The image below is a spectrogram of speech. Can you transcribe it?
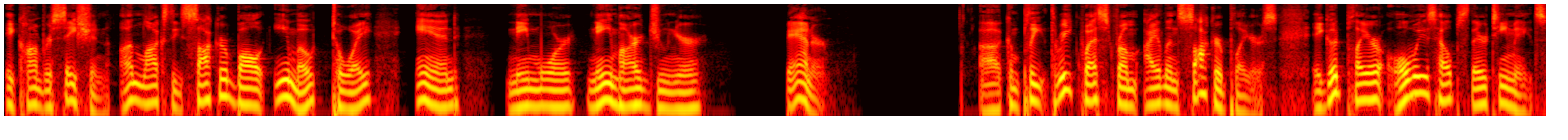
a conversation, unlocks the soccer ball emote toy, and Neymar, Neymar Jr. banner. Uh, complete three quests from island soccer players. A good player always helps their teammates.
